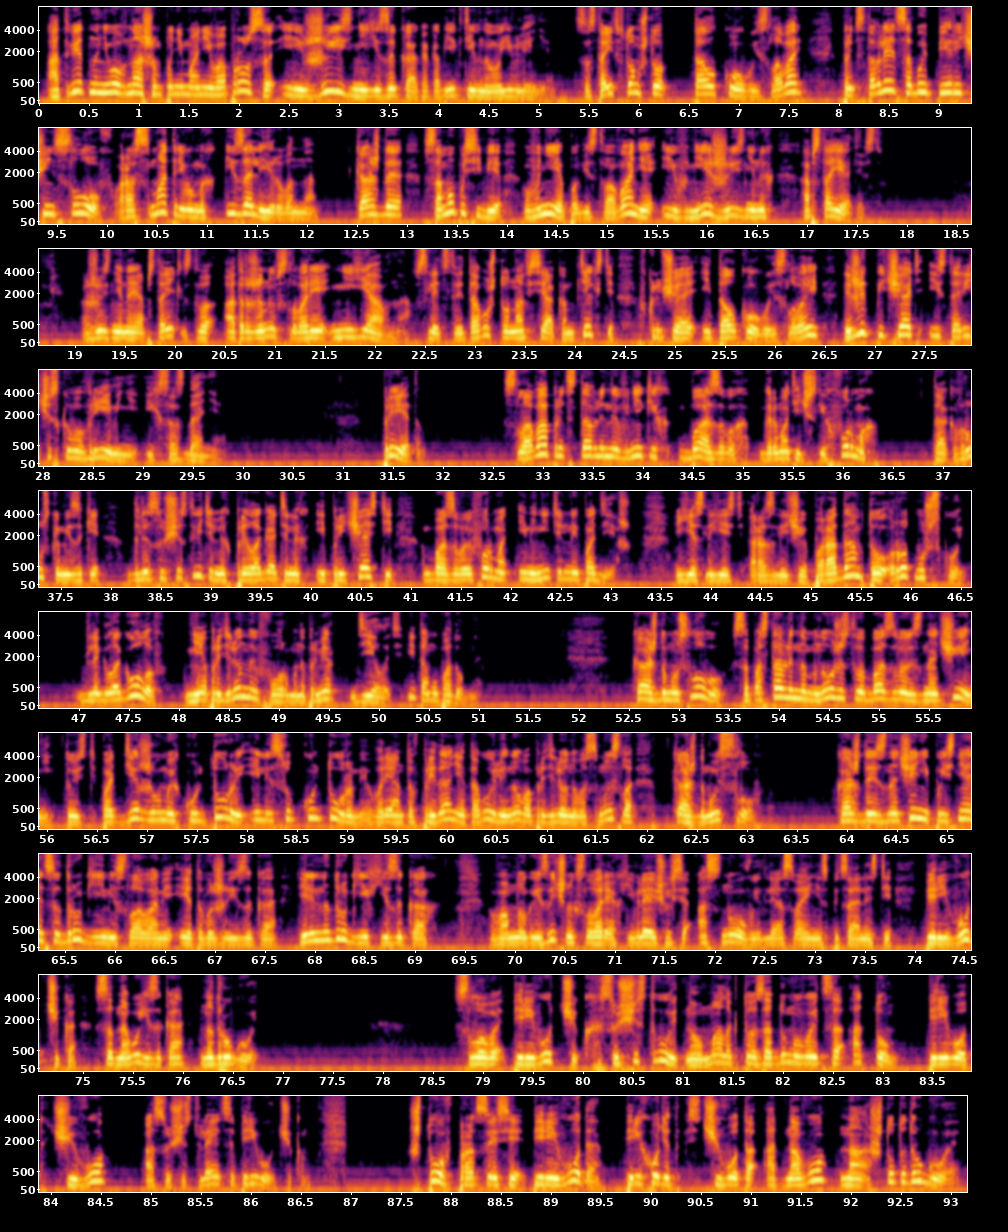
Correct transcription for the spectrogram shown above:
Ответ на него в нашем понимании вопроса и жизни языка как объективного явления состоит в том, что толковый словарь представляет собой перечень слов, рассматриваемых изолированно, каждое само по себе вне повествования и вне жизненных обстоятельств. Жизненные обстоятельства отражены в словаре неявно, вследствие того, что на всяком тексте, включая и толковые словари, лежит печать исторического времени их создания. При этом слова представлены в неких базовых грамматических формах, так, в русском языке для существительных, прилагательных и причастий базовая форма именительный падеж. Если есть различия по родам, то род мужской. Для глаголов неопределенные формы, например, делать и тому подобное. Каждому слову сопоставлено множество базовых значений, то есть поддерживаемых культурой или субкультурами вариантов придания того или иного определенного смысла каждому из слов. Каждое из значений поясняется другими словами этого же языка или на других языках. Во многоязычных словарях, являющихся основой для освоения специальности переводчика с одного языка на другой. Слово «переводчик» существует, но мало кто задумывается о том, перевод чего осуществляется переводчиком. Что в процессе перевода переходит с чего-то одного на что-то другое.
